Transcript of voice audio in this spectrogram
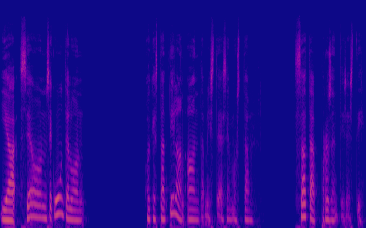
Ja se, on, se kuuntelu on oikeastaan tilan antamista ja semmoista sataprosenttisesti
